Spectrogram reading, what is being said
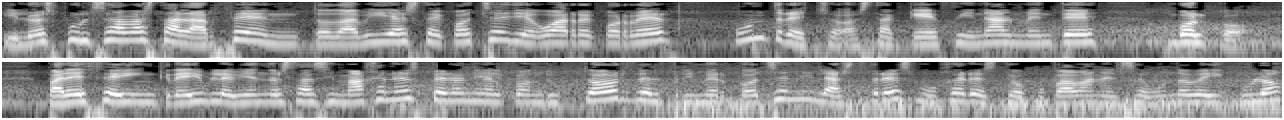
y lo expulsaba hasta el arcén. Todavía este coche llegó a recorrer un trecho hasta que finalmente volcó. Parece increíble viendo estas imágenes, pero ni el conductor del primer coche ni las tres mujeres que ocupaban el segundo vehículo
